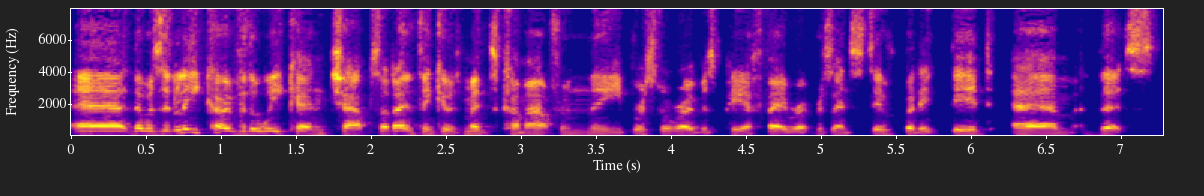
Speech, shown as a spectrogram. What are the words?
Uh, there was a leak over the weekend, chaps. I don't think it was meant to come out from the Bristol Rovers PFA representative, but it did. Um, that's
